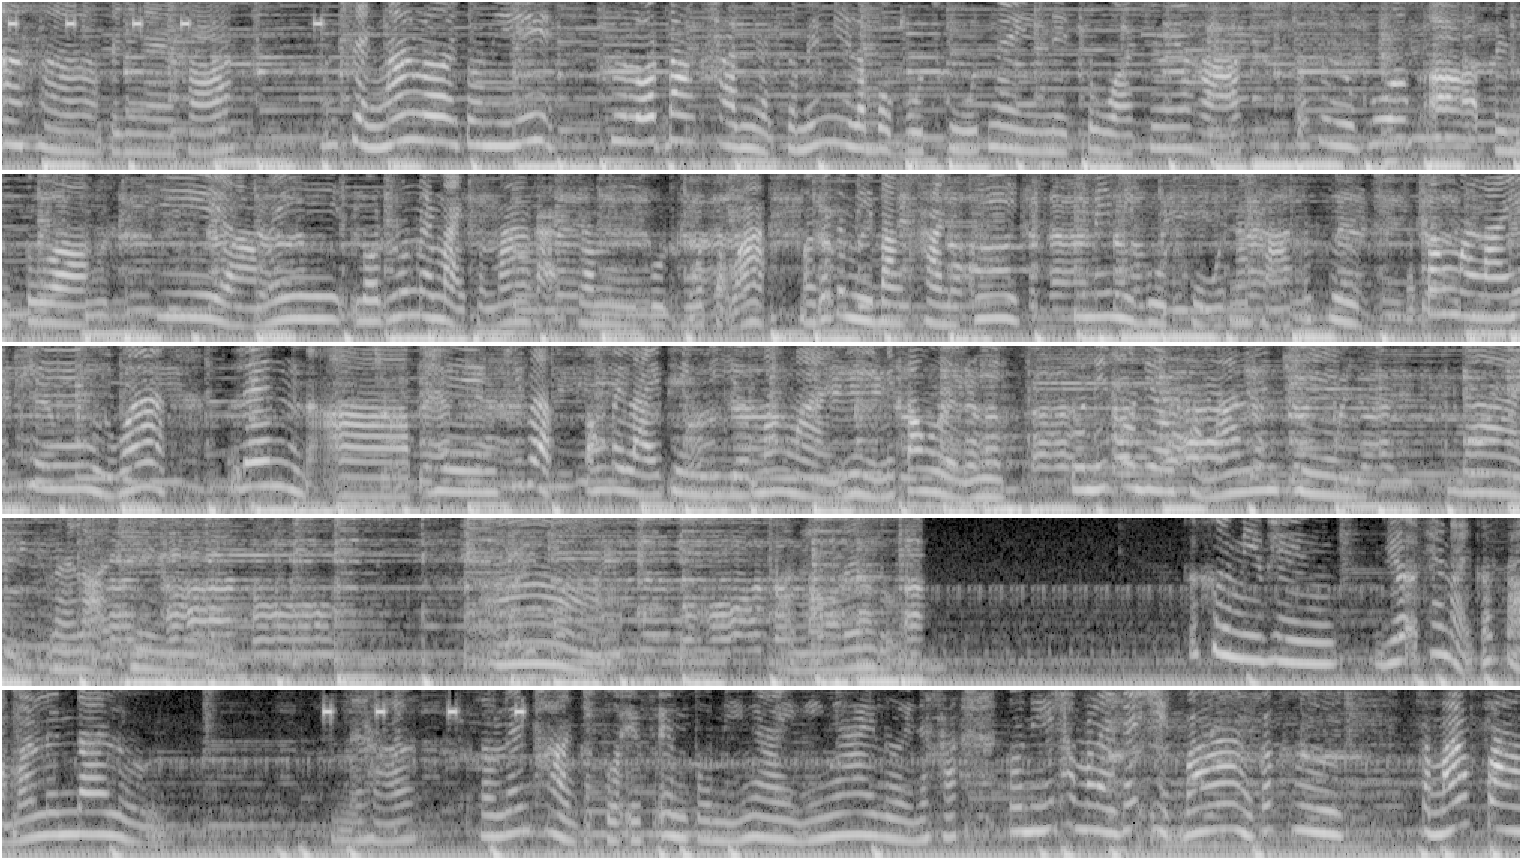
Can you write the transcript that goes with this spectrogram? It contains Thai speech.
อ่าฮะเป็นยังไงคะ มันเจ๋งมากเลยตัวนี้ คือรถบางคันเนี่ยจะไม่มีระบบบลูทูธในในตัวใช่ไหมคะ ก็คือพวกอ่าเป็นตัวที่อ่าไม่รถรุ่นใหม่ๆส่วนมากอะจะมีบลูทูธแต่ว่ามันก็จะมีบางคันที่ที่ไม่มีบลูทูธนะคะ ก็คือจะต้องมาไลฟ์เพลงหรือว่าเล่นอ่าเพลงที่แบบต้องไปไลฟ์เพลงเยอะๆมากมายนี่ไม่ต้องเลยนี่ตัวนี้ตัวเดียวสามารถเล่นเพลงได้หลายๆเพลง ลยอ่าลองเล่นดู ก็คือมีเพลงเยอะแค่ไหนก็สามารถเล่นได้เลยนไหมคะ เราเล่นผ่านกับตัว FM ตัวนี้ไงง่ายๆเลยนะคะ ตัวนี้ทำอะไรได้อีกบ้างก็คือสามารถฟัง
